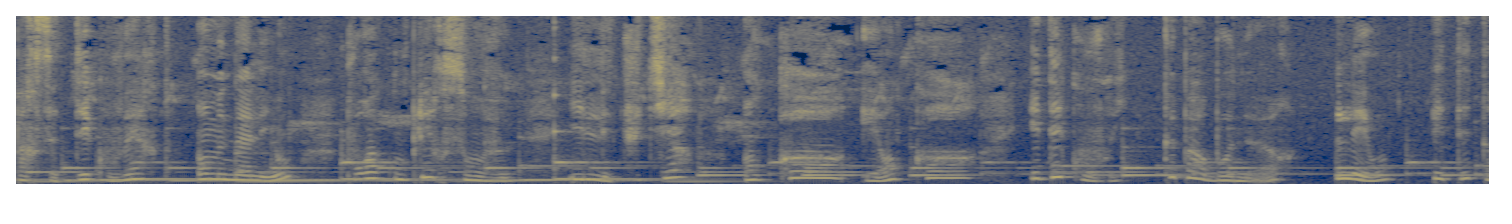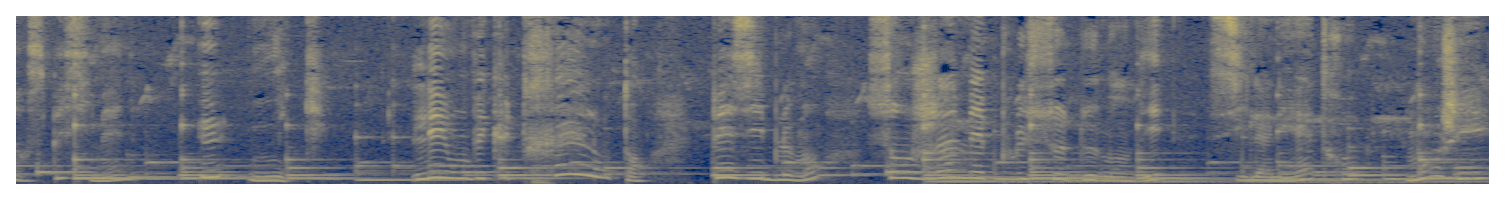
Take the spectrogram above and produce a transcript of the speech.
par cette découverte emmena Léon pour accomplir son vœu. Il l'étudia encore et encore et découvrit que par bonheur, Léon était un spécimen unique. Léon vécut très longtemps, paisiblement, sans jamais plus se demander s'il allait être mangé.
